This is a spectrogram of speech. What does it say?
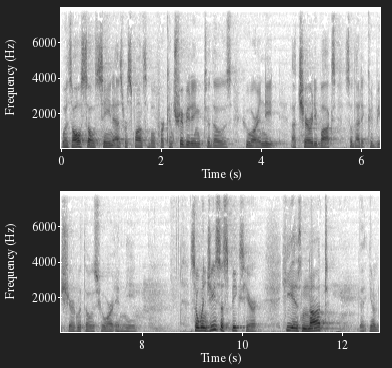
was also seen as responsible for contributing to those who are in need, a charity box so that it could be shared with those who are in need. So when Jesus speaks here, he is not, you know,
